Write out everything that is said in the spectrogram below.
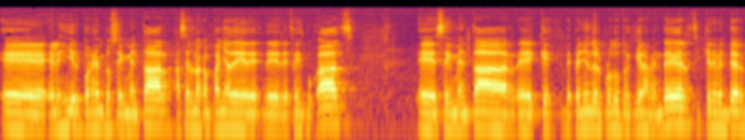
eh, elegir, por ejemplo, segmentar, hacer una campaña de Facebook Ads eh, segmentar que, dependiendo del producto que quieras vender. Si quieres vender,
